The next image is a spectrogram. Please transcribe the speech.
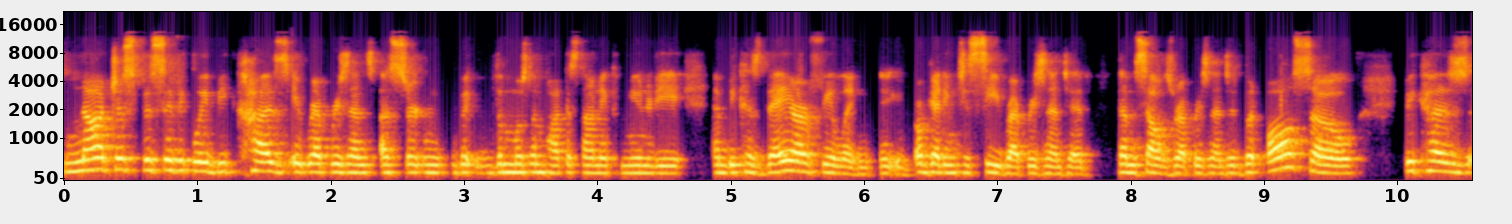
not just specifically because it represents a certain the muslim pakistani community and because they are feeling eh, or getting to see represented themselves represented but also because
